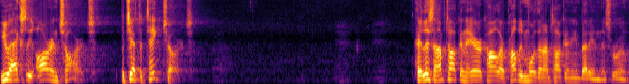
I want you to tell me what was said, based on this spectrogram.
You actually are in charge, but you have to take charge. Hey, listen, I'm talking to Eric Holler probably more than I'm talking to anybody in this room.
